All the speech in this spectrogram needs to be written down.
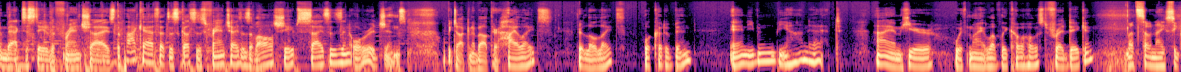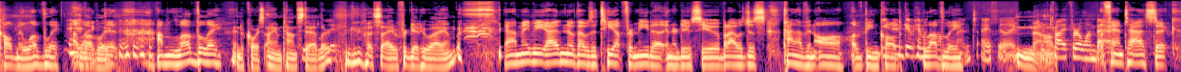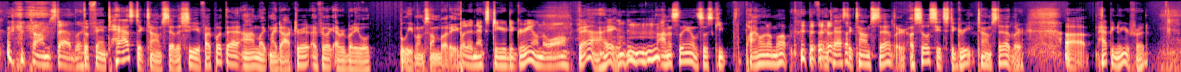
welcome back to State of the Franchise, the podcast that discusses franchises of all shapes, sizes, and origins. We'll be talking about their highlights, their lowlights, what could have been, and even beyond that. I am here with my lovely co-host Fred Dakin, That's so nice. He called me lovely. I liked it. I'm lovely. and of course I am Tom Stadler. Unless I forget who I am. Yeah, maybe I didn't know if that was a tee up for me to introduce you, but I was just kind of in awe of being You called didn't give him a lovely. compliment. I feel like No. you should probably throw one back. The back. fantastic Tom Stadler. the fantastic Tom Stadler. See, if I put that on like my doctorate, I feel like everybody will believe I'm somebody. Put it next to your degree on the wall. Yeah, hey, honestly, let's just keep piling them up. The fantastic Tom Stadler, associate's degree, Tom Stadler. Uh, Happy New Year, Fred.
